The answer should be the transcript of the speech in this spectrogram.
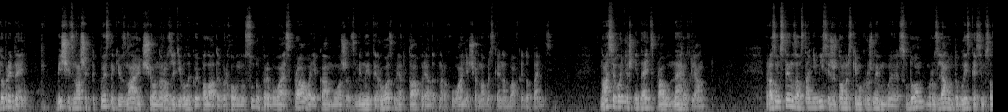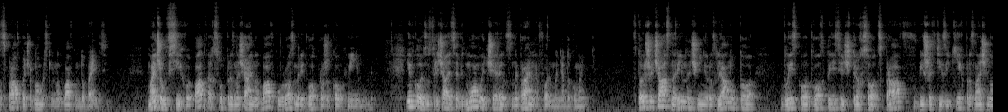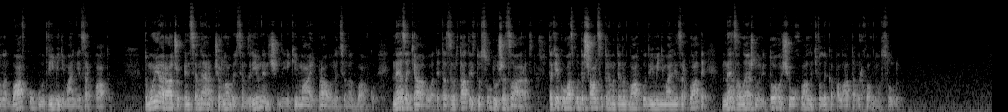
Добрий день. Більшість з наших підписників знають, що на розгляді Великої Палати Верховного суду перебуває справа, яка може змінити розмір та порядок нарахування Чорнобильської надбавки до пенсії. На сьогоднішній день справу не розглянуто. Разом з тим, за останній місяць Житомирським окружним е, судом розглянуто близько 700 справ по чорнобильським надбавкам до пенсії. Майже у всіх випадках суд призначає надбавку у розмірі двох прожиткових мінімумів. Інколи зустрічаються відмови через неправильне оформлення документів. В той же час на Рівненщині розглянуто близько 2300 справ, в більшості з яких призначено надбавку у дві мінімальні зарплати. Тому я раджу пенсіонерам чорнобильцям з Рівненщини, які мають право на цю надбавку, не затягувати та звертатись до суду вже зараз, так як у вас буде шанс отримати надбавку у дві мінімальні зарплати, незалежно від того, що ухвалить Велика Палата Верховного суду.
